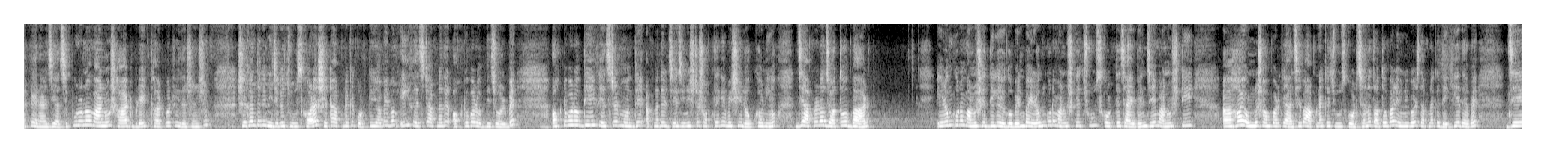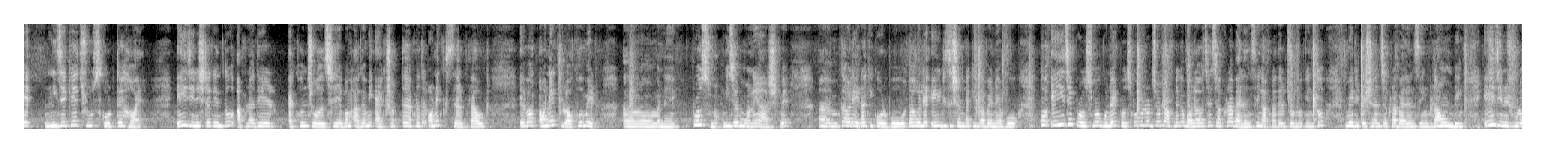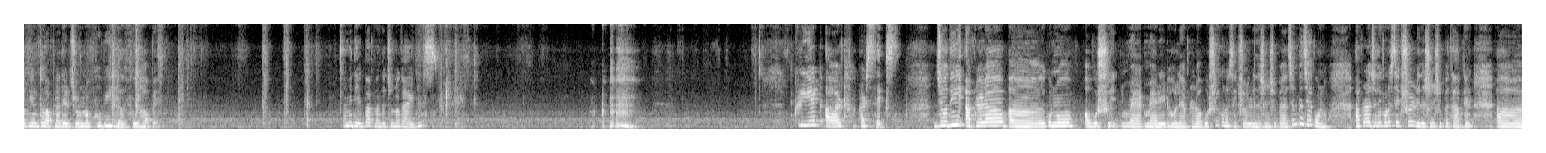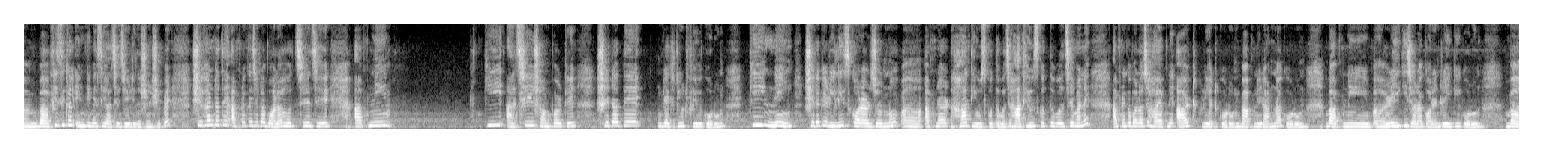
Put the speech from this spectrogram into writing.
একটা এনার্জি আছে। পুরনো মানুষ heart break third party relationship সেখান থেকে নিজেকে চুজ করা, সেটা আপনাকে করতেই হবে এবং এই ফেজটা আপনাদের অক্টোবর অবধি চলবে। অক্টোবর অবধি এই ফেজটার মধ্যে আপনাদের যে জিনিসটা সব থেকে বেশি লক্ষণীয়, যে আপনারা যতবার এরম কোনো মানুষের দিকে এগোবেন বা এরকম কোনো মানুষকে চুজ করতে চাইবেন, যে মানুষটি হয় অন্য সম্পর্কে আছে বা আপনাকে চুজ করছে না, ততবার ইউনিভার্স আপনাকে দেখিয়ে দেবে যে নিজেকে চুজ করতে হয়। এই জিনিসটা কিন্তু আপনাদের এখন চলছে এবং আগামী এক সপ্তাহে আপনাদের অনেক সেলফ ডাউট এবং অনেক রকমের মানে প্রশ্ন নিজের মনে আসবে। তাহলে এটা কি করব? তাহলে এই ডিসিশনটা কীভাবে নেব? তো এই যে প্রশ্নগুলো, এই প্রশ্নগুলোর জন্য আপনাকে বলা হচ্ছে চক্রা ব্যালেন্সিং আপনাদের জন্য কিন্তু মেডিটেশন চক্রা ব্যালেন্সিং গ্রাউন্ডিং এই জিনিসগুলো কিন্তু আপনাদের জন্য খুবই হেল্পফুল হবে। আমি দেখব আপনাদের জন্য গাইডেন্স ক্রিয়েট আর্ট আর সেক্স যদি আপনারা কোনো অবশ্যই ম্যারিড হলে আপনারা অবশ্যই কোনো সেক্সুয়াল রিলেশনশিপে আছেন বা যে কোনো আপনারা যদি কোনো সেক্সুয়াল রিলেশনশিপে থাকেন বা ফিজিক্যাল ইন্টিমেসি আছে যে রিলেশনশিপে সেখানটাতে আপনাকে যেটা বলা হচ্ছে যে আপনি কি আছে সম্পর্কে সেটাতে গ্র্যাটিটিউড ফিল করুন কি নেই সেটাকে রিলিজ করার জন্য আপনার হাত ইউজ করতে বলছে। হাত ইউজ করতে বলছে মানে আপনাকে বলা হচ্ছে, হয়, আপনি আর্ট ক্রিয়েট করুন বা আপনি রান্না করুন বা আপনি রেইকি যারা করেন, রেইকি করুন। বা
